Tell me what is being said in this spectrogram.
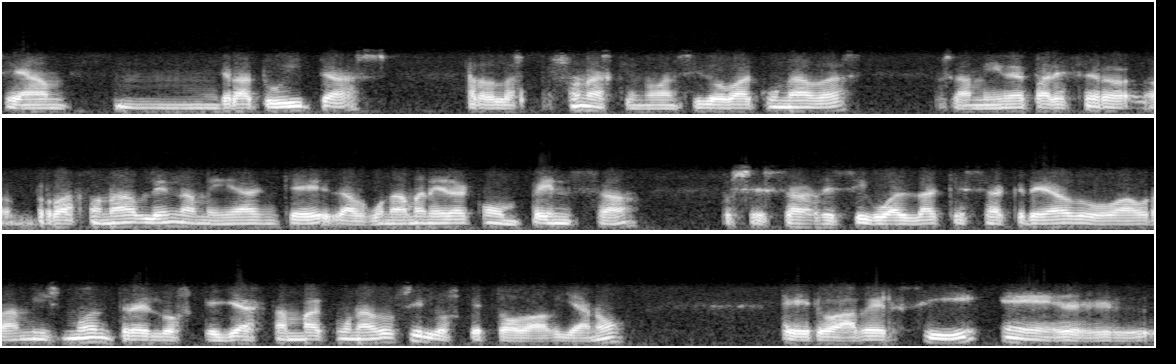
sean mm, gratuitas para las personas que no han sido vacunadas, pues a mí me parece ra- razonable en la medida en que de alguna manera compensa pues esa desigualdad que se ha creado ahora mismo entre los que ya están vacunados y los que todavía no pero a ver si eh,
